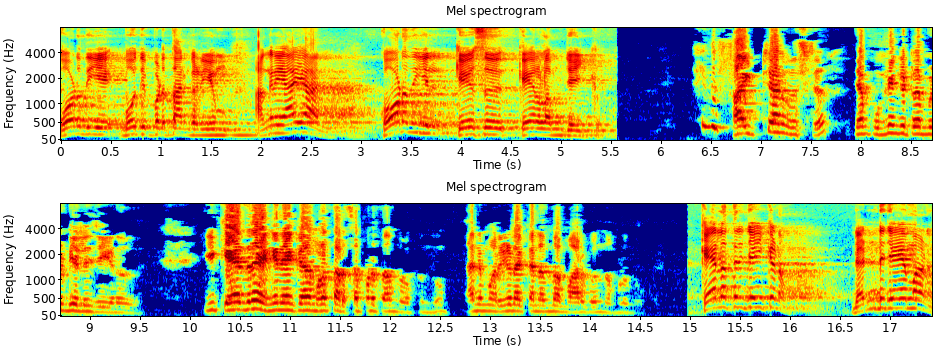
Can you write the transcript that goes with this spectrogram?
കോടതിയെ ബോധ്യപ്പെടുത്താൻ കഴിയും. അങ്ങനെയായാൽ കോടതിയിൽ കേസ് കേരളം ജയിക്കും. ഇത് ഫൈറ്റാണ് മിസ്റ്റർ. ഞാൻ പുണ്യം കിട്ടാൻ വേണ്ടിയല്ലേ ചെയ്യണത്? ഈ കേന്ദ്രം എങ്ങനെയൊക്കെ നമ്മളെ തടസ്സപ്പെടുത്താൻ നോക്കുന്നു? അതിന് മറികടക്കാൻ എന്താ മാർഗം നമ്മൾ നോക്കും. കേരളത്തിന് ജയിക്കണം. രണ്ട് ജയമാണ്.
